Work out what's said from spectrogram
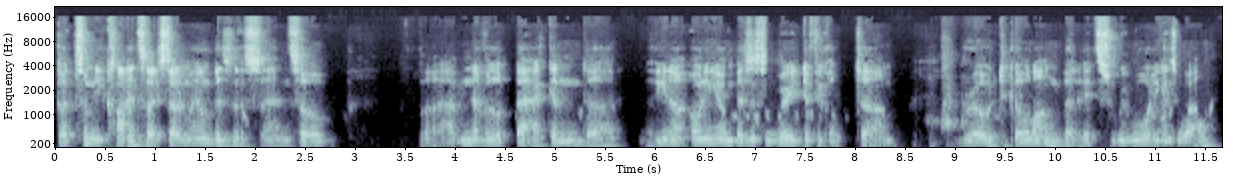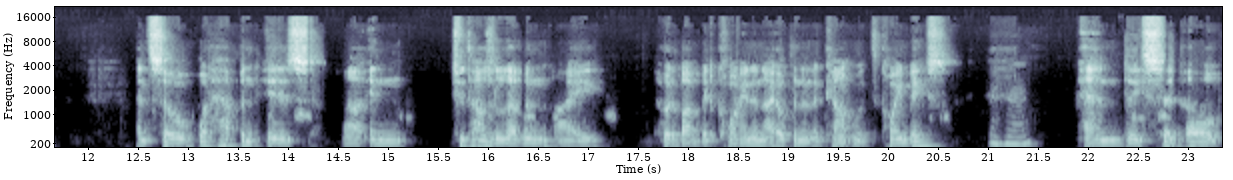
got so many clients that I started my own business. And so uh, I've never looked back. And, uh, you know, owning your own business is a very difficult um, road to go along, but it's rewarding as well. And so what happened is uh, in 2011, I heard about Bitcoin and I opened an account with Coinbase. Mm-hmm. And they said, "Oh,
